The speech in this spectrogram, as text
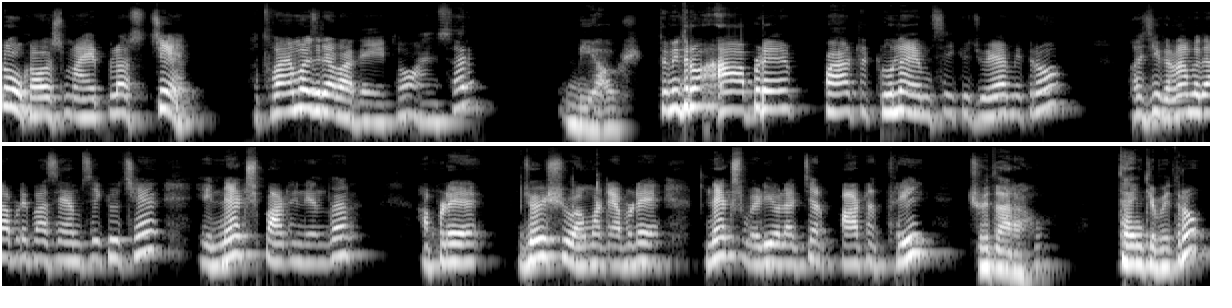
ટુ કૌશમાં આઈ પ્લસ છે અથવા એમ જ રહેવા દઈએ તો આન્સર બી આવશે. તો મિત્રો, આ આપણે પાર્ટ ટુના એમસીક્યુ જોયા મિત્રો. હજી ઘણા બધા આપણી પાસે એમસીક્યુ છે. એ નેક્સ્ટ પાર્ટની અંદર આપણે જોઈશું. આ માટે આપણે next video lecture part three જોતા રહો. થેન્ક યુ મિત્રો.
